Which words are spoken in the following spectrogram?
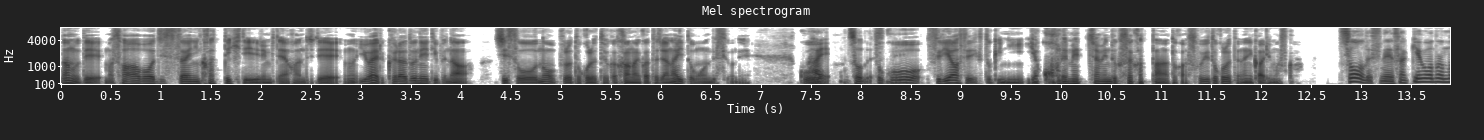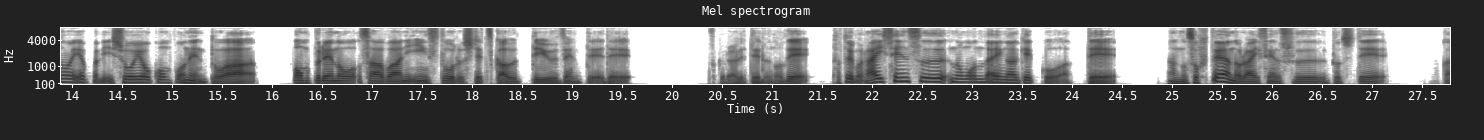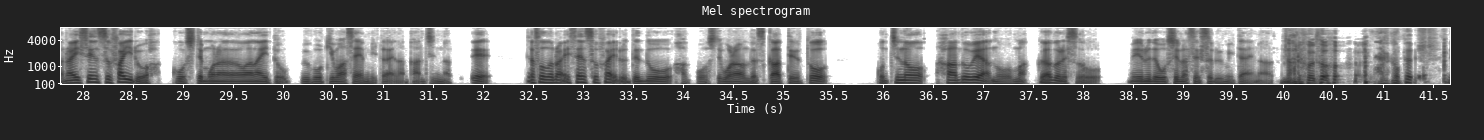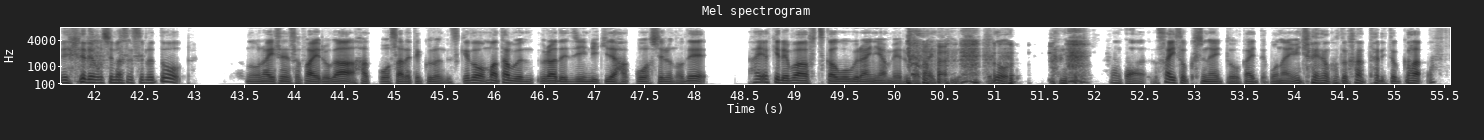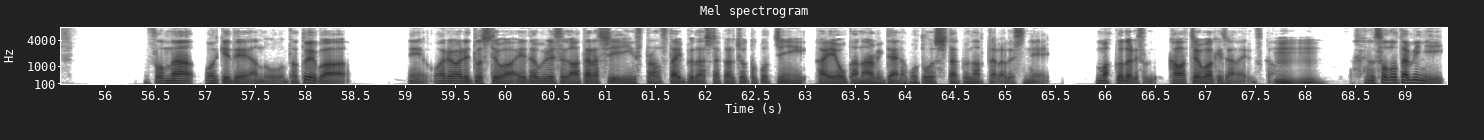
なので、まあ、サーバーを実際に買ってきて入れるみたいな感じで、いわゆる cloud native な思想のプロトコルというか考え方じゃないと思うんですよね。こう、はい、そうです、ね。そこをすり合わせていくときに、いや、これめっちゃめんどくさかったなとか、そういうところって何かありますか？そうですね。先ほどのやっぱり商用コンポーネントは、オンプレのサーバーにインストールして使うっていう前提で作られているので、例えばライセンスの問題が結構あって、あのソフトウェアのライセンスとして、なんかライセンスファイルを発行してもらわないと動きませんみたいな感じになって、じゃあそのライセンスファイルってどう発行してもらうんですかっていうと、こっちのハードウェアの Mac アドレスをメールでお知らせするみたいななるほど。メールでお知らせすると、あのライセンスファイルが発行されてくるんですけど、まあ多分裏で人力で発行してるので、早ければ2日後ぐらいにはメールが返ってくるんですけど、なんか催促しないと返ってこないみたいなことがあったりとか、そんなわけで、あの、例えば、ね、我々としては AWS が新しいインスタンスタイプ出したからちょっとこっちに変えようかなみたいなことをしたくなったらですね、Mac アドレス変わっちゃうわけじゃないですか。うんうん。その度に、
